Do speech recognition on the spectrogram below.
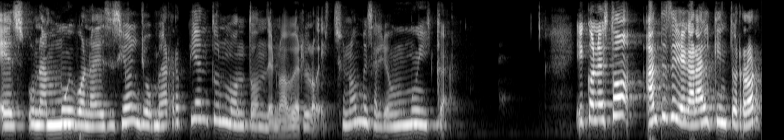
es una muy buena decisión, yo me arrepiento un montón de no haberlo hecho, ¿no? Me salió muy caro. Y con esto, antes de llegar al quinto error,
